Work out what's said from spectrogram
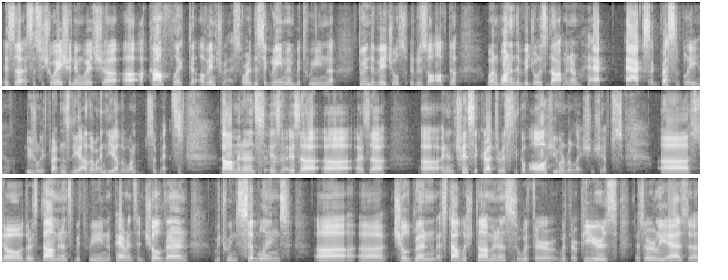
is a, a situation in which uh, uh, a conflict of interest or a disagreement between uh, two individuals is resolved when one individual is dominant, acts aggressively, usually threatens the other, and the other one submits. Dominance is, is, a, uh, is a, uh, an intrinsic characteristic of all human relationships. Uh, so there's dominance between parents and children, between siblings. Uh, uh, children establish dominance with their, with their peers as early as uh,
